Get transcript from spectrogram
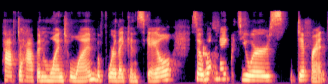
have to happen one to one before they can scale. So, yes. what makes yours different,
